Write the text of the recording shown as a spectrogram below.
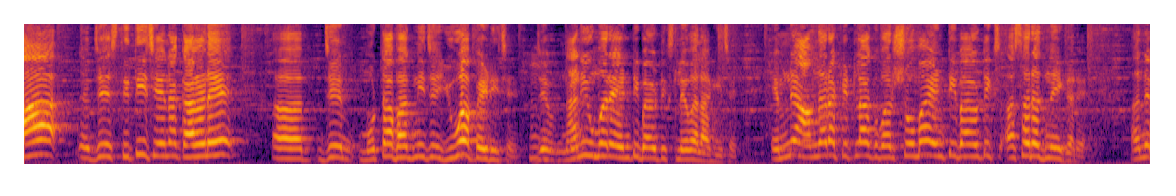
આ જે સ્થિતિ છે એના કારણે જે મોટા ભાગની જે યુવા પેઢી છે જે નાની ઉંમરે એન્ટીબાયોટિક્સ લેવા લાગી છે એમને આવનારા કેટલાક વર્ષોમાં એન્ટીબાયોટિક્સ અસર જ નહીં કરે. અને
